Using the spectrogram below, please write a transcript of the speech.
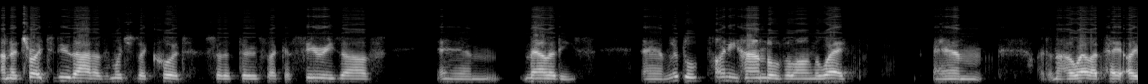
and I tried to do that as much as I could so that there's like a series of um, melodies, um, little tiny handles along the way. Um, I don't know how well I pay, I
